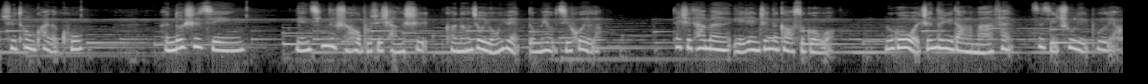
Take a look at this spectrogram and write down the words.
去痛快的哭。很多事情，年轻的时候不去尝试，可能就永远都没有机会了。但是他们也认真的告诉过我，如果我真的遇到了麻烦，自己处理不了，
